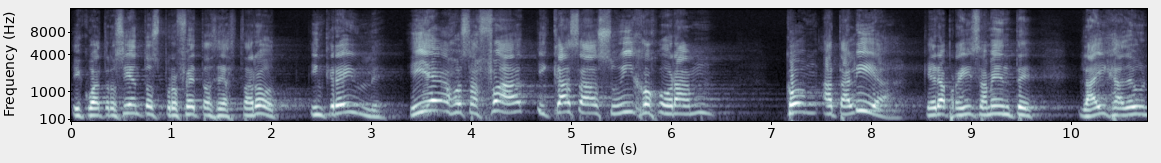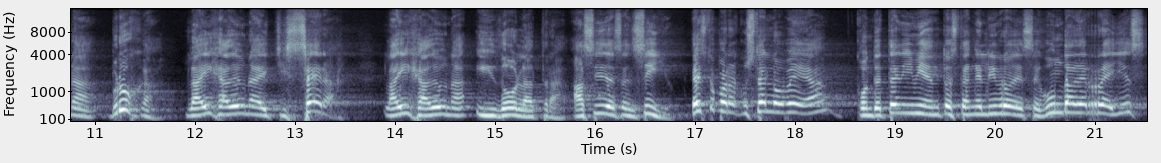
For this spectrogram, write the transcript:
y 400 profetas de Astarot. Increíble. Y llega Josafat y casa a su hijo Joram con Atalía, que era precisamente la hija de una bruja, la hija de una hechicera, la hija de una idólatra. Así de sencillo. Esto para que usted lo vea con detenimiento está en el libro de Segunda de Reyes.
